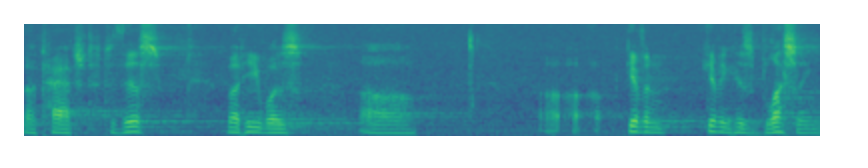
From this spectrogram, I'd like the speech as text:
attached to this, but he was uh, uh, given, giving his blessing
